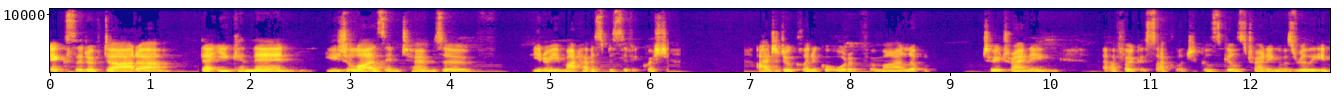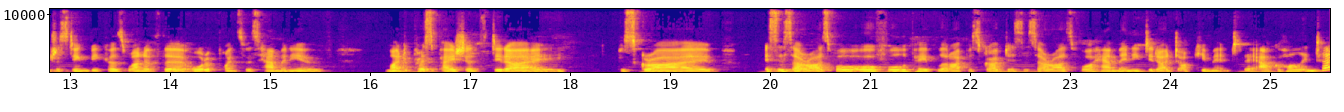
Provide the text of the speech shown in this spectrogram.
exit of data that you can then utilize in terms of, you know, you might have a specific question. I had to do a clinical audit for my level two training, uh, focused psychological skills training. It was really interesting because one of the audit points was how many of my depressed patients did I prescribe SSRIs for, or for the people that I prescribed SSRIs for, how many did I document their alcohol intake?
